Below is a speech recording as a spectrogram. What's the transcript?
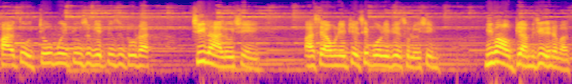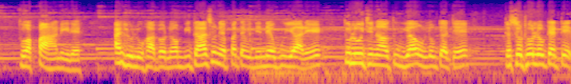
ခါသူ့ကိုကျိုးမွေးပြုစုပြပြုစုထိုးတာကြီးလာလို့ရှိရင်အာဆီယံဝင်တွေဖြစ်စစ်ဘိုးတွေဖြစ်ဆိုလို့ရှိရင်မိဘကိုပြန်မကြည့်တဲ့ထဲမှာသူကပါနေတယ်အဲ့လိုလိုဟာပြောတော့မိသားစုနဲ့ပတ်သက်ပြီးနည်းနည်းဝေးရတယ်သူလိုချင်တာသူရအောင်လုပ်တတ်တယ် တဆူထိုးလုပ်တတ်တဲ့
